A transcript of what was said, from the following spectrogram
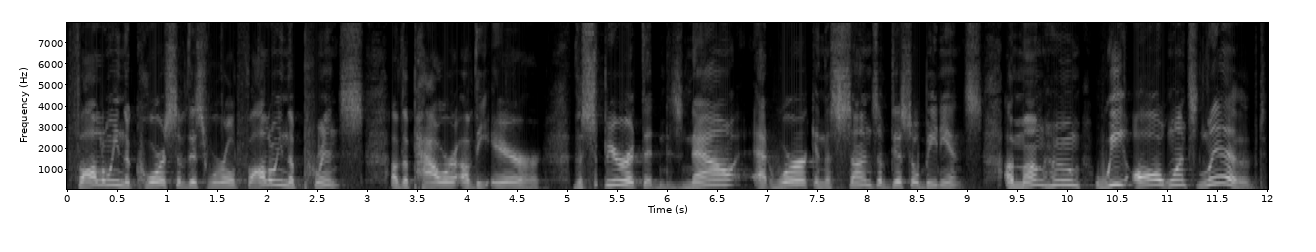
following the course of this world, following the prince of the power of the air, the spirit that is now at work in the sons of disobedience, among whom we all once lived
